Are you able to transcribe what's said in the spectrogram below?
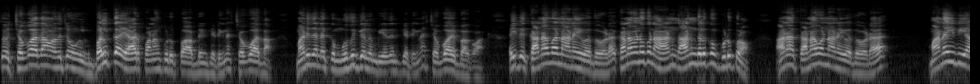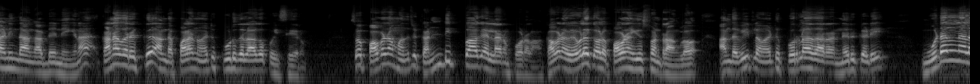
ஸோ செவ்வாய் தான் வந்துட்டு உங்களுக்கு பல்காக யார் பணம் கொடுப்பா அப்படின்னு கேட்டிங்கன்னா செவ்வாய் தான் மனிதனுக்கு முதுகெலும்பு எதுன்னு கேட்டிங்கன்னா செவ்வாய் பகவான். இது கணவன் அணைவதோட கணவனுக்கும் நான் ஆண் ஆண்களுக்கும் கொடுக்குறோம். ஆனால் கணவன் அணைவதோட மனைவி அணிந்தாங்க அப்படின்னீங்கன்னா கணவருக்கு அந்த பலன் வந்துட்டு கூடுதலாக போய் சேரும். ஸோ பவழம் வந்துட்டு கண்டிப்பாக எல்லாரும் போடலாம். கவலை எவ்வளோக்கு எவ்வளோ பவழம் யூஸ் பண்ணுறாங்களோ அந்த வீட்டில் வந்துட்டு பொருளாதார நெருக்கடி உடல்நல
